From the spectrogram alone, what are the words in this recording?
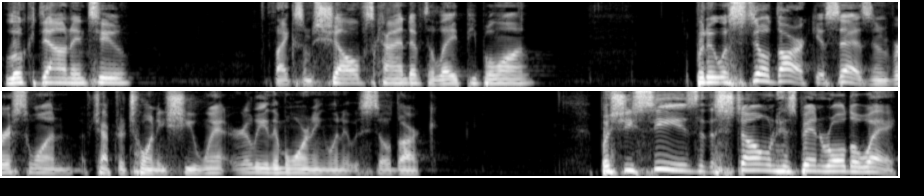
look down into, like some shelves kind of to lay people on. But it was still dark, it says in verse 1 of chapter 20. She went early in the morning when it was still dark. But she sees that the stone has been rolled away,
